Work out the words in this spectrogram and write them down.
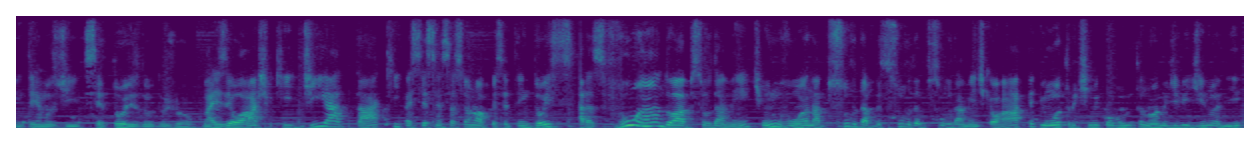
em termos de setores do, do jogo. Mas eu acho que de ataque vai ser sensacional, porque você tem dois caras voando absurdamente, um voando absurda, absurda, absurdamente, que é o Harper, e um outro time com muito nome dividindo ali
